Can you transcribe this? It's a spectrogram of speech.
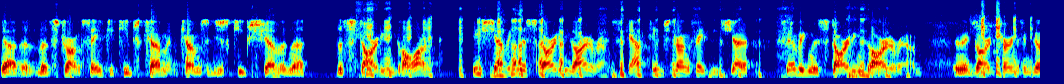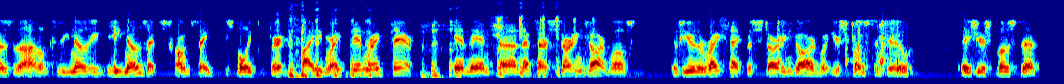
Yeah, the the strong safety keeps coming, comes and just keeps shoving the the starting guard. He's shoving the starting guard around. Scout team strong safety sho- shoving the starting guard around, and the guard turns and goes to the huddle because he knows he, he knows that strong safety. He's fully prepared to fight him right then, right there, and then uh, that's our starting guard. Well, if, if you're the right type of starting guard, what you're supposed to do is you're supposed to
